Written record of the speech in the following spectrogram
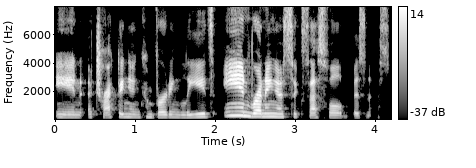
in attracting and converting leads and running a successful business.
